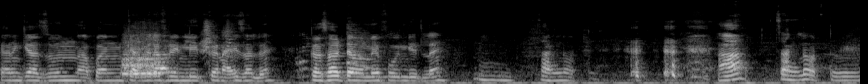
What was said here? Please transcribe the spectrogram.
कारण की अजून आपण कॅमेरा फ्रेंडली इतकं नाही झालोय. कसं वाटतं मम्मी फोन घेतलाय? चांगलं वाटतं हा? चांगलं वाटतं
